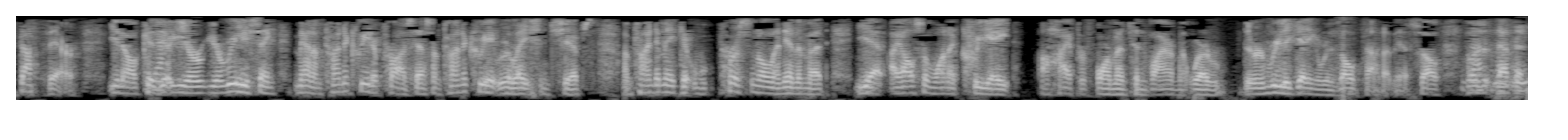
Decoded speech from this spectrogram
stuff there, you know, because Yeah. you're, you're you're really saying, man, I'm trying to create a process. I'm trying to create relationships. I'm trying to make it personal and intimate. Yet I also want to create a high performance environment where they're really getting results out of this. So those that's a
